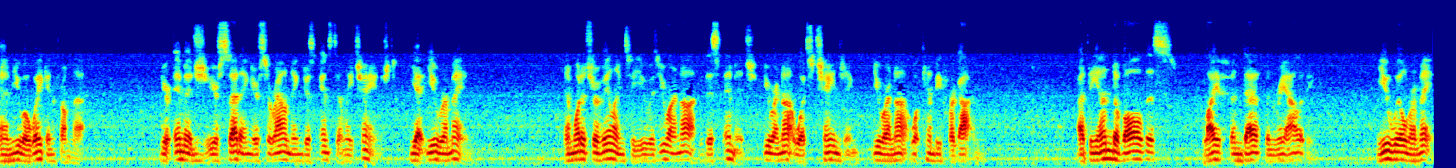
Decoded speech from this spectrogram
and you awaken from that your image, your setting, your surrounding just instantly changed, yet you remain. And what it's revealing to you is you are not this image. You are not what's changing. You are not what can be forgotten. At the end of all this life and death and reality, you will remain.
